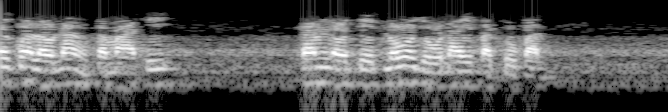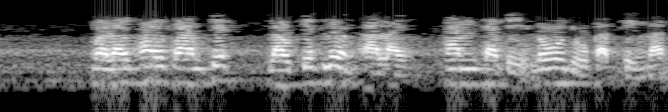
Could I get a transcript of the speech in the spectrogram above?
นึกว่าเรานั่งสมาธิกำหนดจิตรู้อยู่ในปัจจุบัน เมื่อเราใช้ความคิดเราคิดเรื่องอะไรทำสติรู้อยู่กับสิ่งนั้น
